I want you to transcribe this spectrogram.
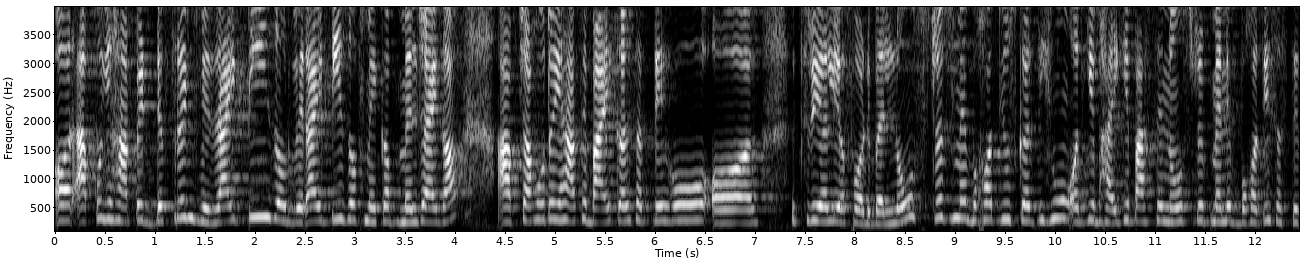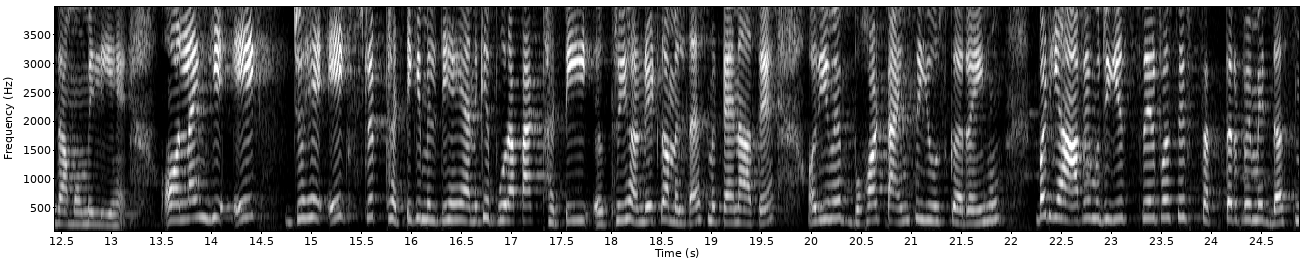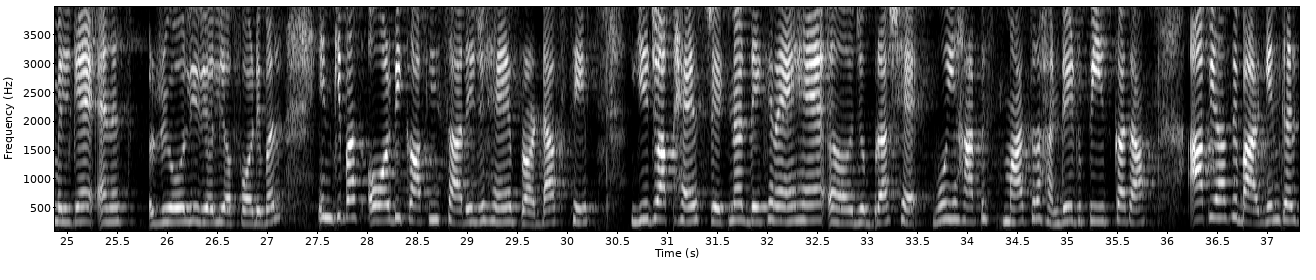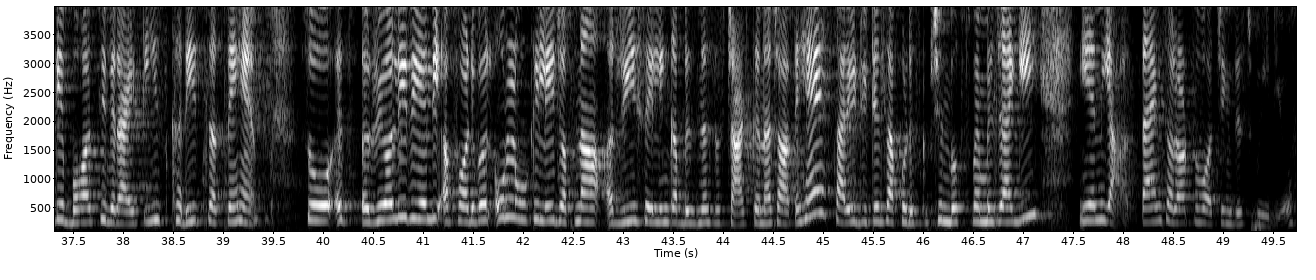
और आपको यहाँ पे डिफरेंट वेराइटीज़ और वेराइटीज़ ऑफ़ मेकअप मिल जाएगा। आप चाहो तो यहाँ से बाय कर सकते हो और it's really affordable no strip मैं बहुत यूज़ करती हूँ और ये भाई के पास से नो स्ट्रिप मैंने बहुत ही सस्ते दामों में लिए हैं। ऑनलाइन ये एक, जो है एक स्ट्रिप थर्टी की मिलती है, यानी कि पूरा पैक थर्टी थ्री हंड्रेड का मिलता है, इसमें टेन आते हैं और ये मैं बहुत टाइम से यूज़ कर रही हूँ। बट यहाँ पे मुझे ये सिर्फ़ और सिर्फ़ सत्तर रुपये में दस मिल गए and it's really really affordable इनके पास और भी काफ़ी सारे जो है प्रोडक्ट्स थे। ये जो आप हेयर स्ट्रेटनर देख रहे हैं जो ब्रश है, वो यहाँ पे मात्र हंड्रेड रुपीज़ का था। आप यहाँ से बार्गेन करके बहुत सी वेराइटीज़ खरीद सकते हैं। So it's really really affordable उन लोगों के लिए जो अपना रीसेलिंग का बिज़नेस स्टार्ट करना चाहते हैं। सारी डिटेल्स आपको डिस्क्रिप्शन बॉक्स में मिल जाएगी। एंड या thanks a lot for watching this video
